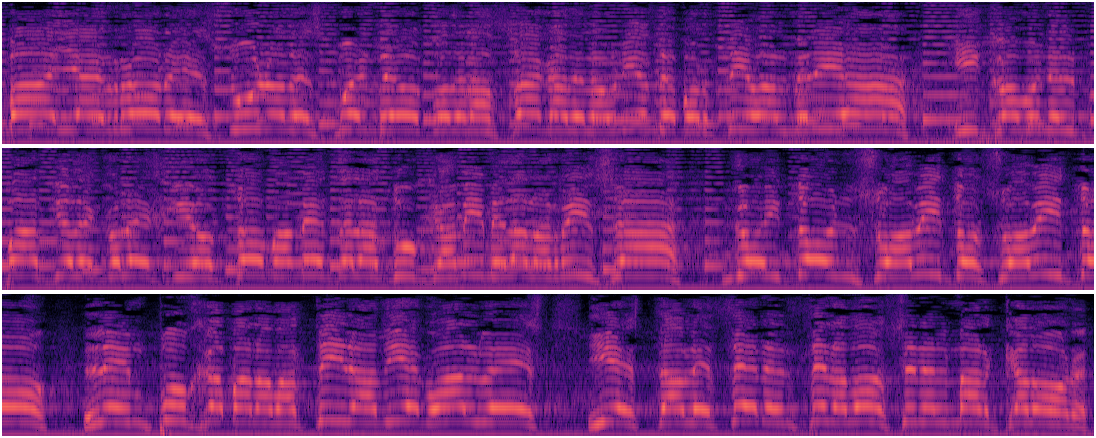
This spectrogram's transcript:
Vaya errores, uno después de otro de la zaga de la Unión Deportiva Almería. Y como en el patio de colegio, toma, mete la tuca, a mí me da la risa. Goitón, suavito, suavito, le empuja para batir a Diego Alves y establecer el 0-2 en el marcador.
